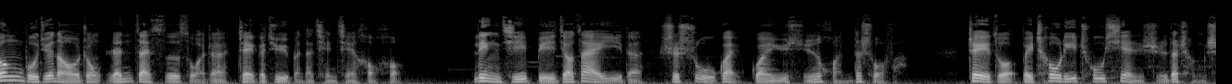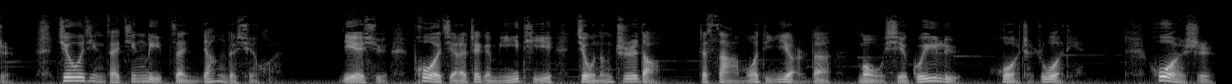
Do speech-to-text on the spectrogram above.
风不觉脑中仍在思索着这个剧本的前前后后，令其比较在意的是树怪关于循环的说法。这座被抽离出现实的城市，究竟在经历怎样的循环？也许破解了这个谜题，就能知道。这萨摩迪尔的某些规律或者弱点，或是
